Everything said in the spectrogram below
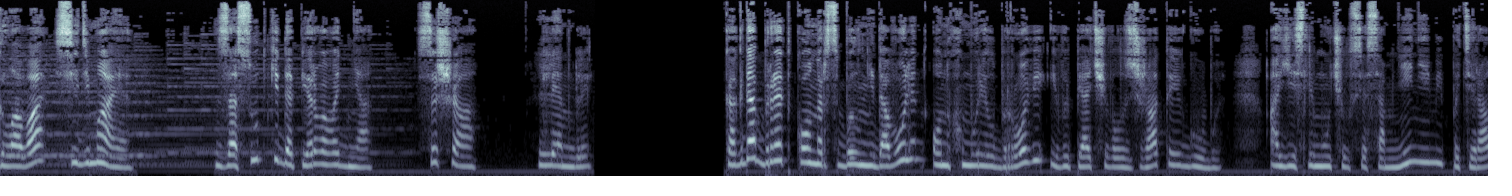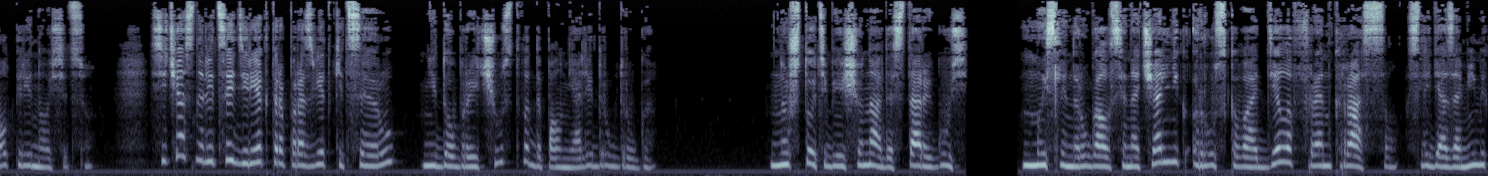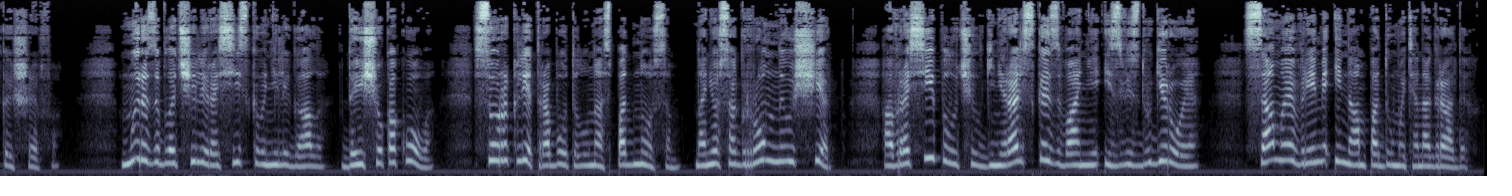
Глава седьмая. За сутки до первого дня. США. Ленгли. Когда Брэд Коннорс был недоволен, он хмурил брови и выпячивал сжатые губы, а если мучился сомнениями, потирал переносицу. Сейчас на лице директора по разведке ЦРУ недобрые чувства дополняли друг друга. «Ну что тебе еще надо, старый гусь?» Мысленно ругался начальник русского отдела Фрэнк Рассел, следя за мимикой шефа. «Мы разоблачили российского нелегала. Да еще какого! Сорок лет работал у нас под носом, нанес огромный ущерб, а в России получил генеральское звание и звезду героя. Самое время и нам подумать о наградах.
